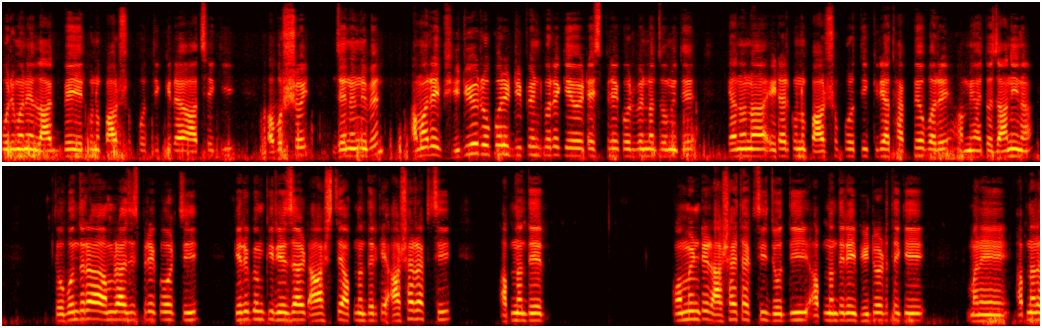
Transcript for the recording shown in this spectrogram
পরিমাণে লাগবে, এর কোনো পার্শ্ব প্রতিক্রিয়া আছে কি, অবশ্যই জেনে নেবেন। আমার এই ভিডিওর ওপরে ডিপেন্ড করে কেউ এটা স্প্রে করবেন না জমিতে, কেননা এটার কোনো পার্শ্ব প্রতিক্রিয়া থাকতেও পারে, আমি হয়তো জানি না। তো বন্ধুরা, আমরা আজ স্প্রে করছি, কীরকম কি রেজাল্ট আসছে আপনাদেরকে আশা রাখছি। আপনাদের কমেন্টের আশায় থাকছি, যদি আপনাদের এই ভিডিওটা থেকে মানে আপনারা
